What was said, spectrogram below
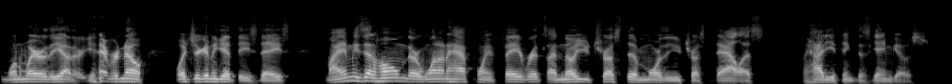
one way or the other. You never know what you're going to get these days. Miami's at home; they're one and a half point favorites. I know you trust them more than you trust Dallas, but how do you think this game goes?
